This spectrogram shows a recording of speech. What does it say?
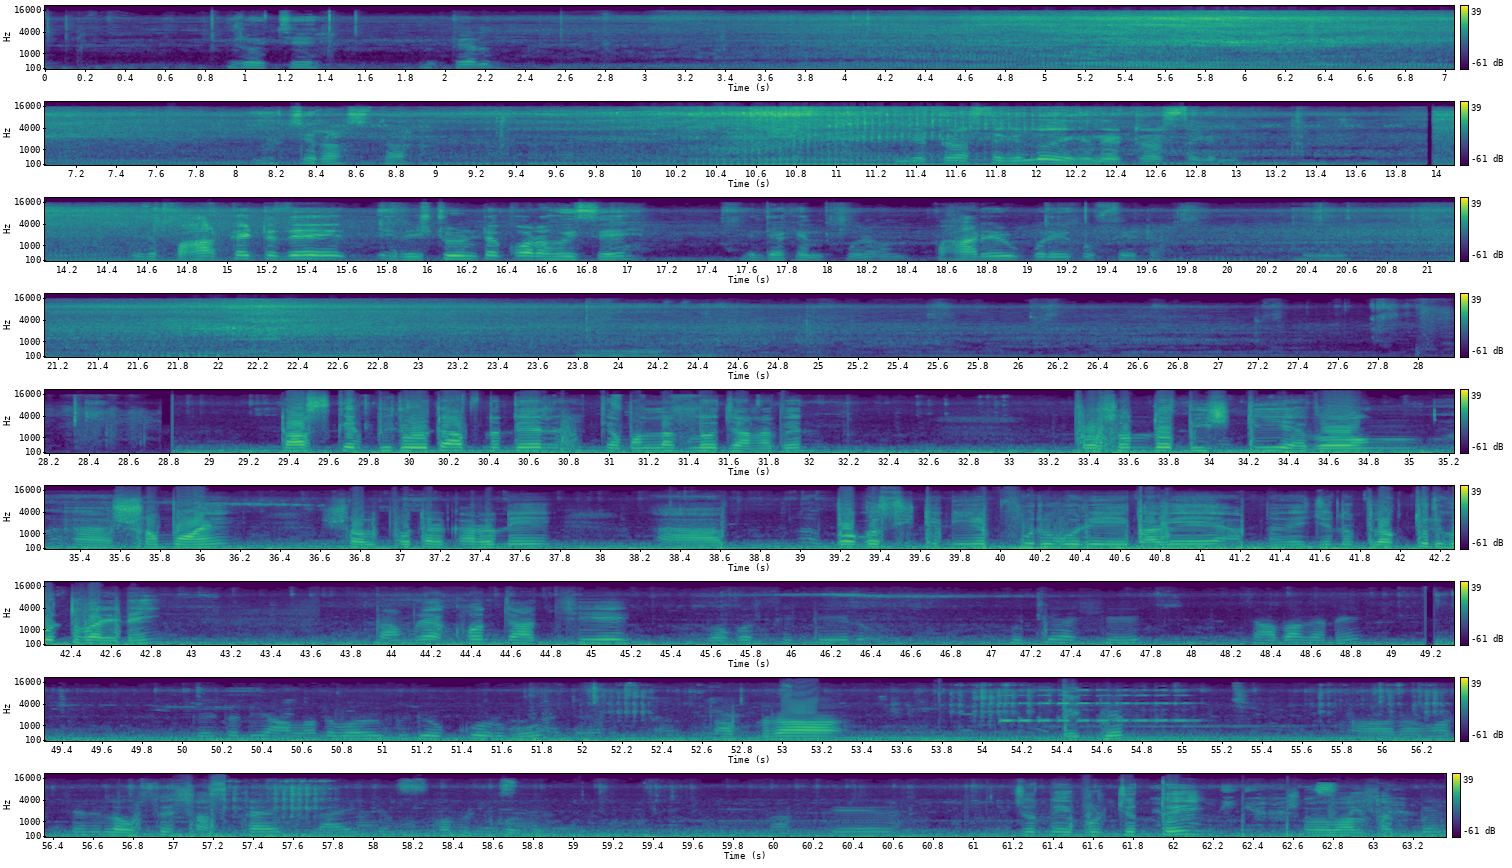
রয়েছে হোটেল। হচ্ছে রাস্তা। এই একটা রাস্তা গেল, এখানে একটা রাস্তা গেল। এই যে পাহাড় কাইটা যে রেস্টুরেন্টটা করা হয়েছে দেখেন পাহাড়ের উপরে করছে এটা। আজকের ভিডিওটা আপনাদের কেমন লাগল জানাবেন। প্রচণ্ড বৃষ্টি এবং সময় স্বল্পতার কারণে আহ, সিটি নিয়ে পুরোপুরি এভাবে আপনাদের জন্য ব্লগ তৈরি করতে পারি নাই। তো আমরা এখন যাচ্ছি বগর সিটির ঐতিহাসিক চা বাগানে। এটা নিয়ে আলাদাভাবে ভিডিও করব। আপনারা দেখবেন। আর আমার চ্যানেল অবশ্যই সাবস্ক্রাইব লাইক এবং কমেন্ট করবেন। আজকের জন্য এই পর্যন্তই। সবাই ভালো থাকবেন।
